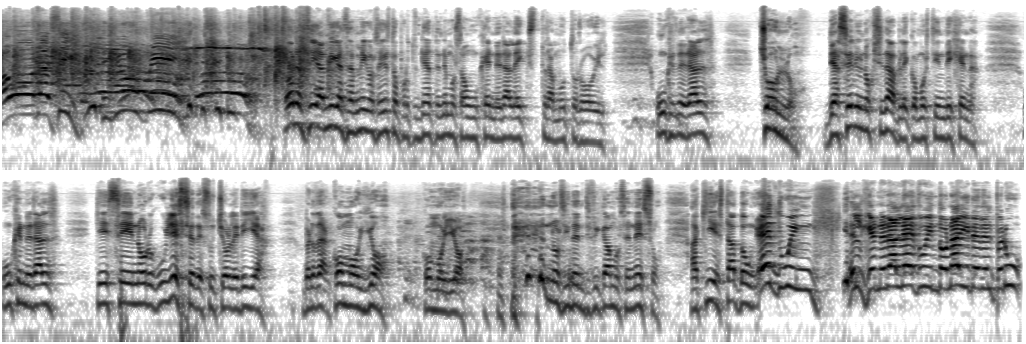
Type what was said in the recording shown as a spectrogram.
Ahora sí. Ahora sí, amigas y amigos, en esta oportunidad tenemos a un general extra motor oil. Un general cholo, de acero inoxidable como este indígena. Un general que se enorgullece de su cholería. ¿verdad? Como yo, como yo. Nos identificamos en eso. Aquí está don Edwin, el general Edwin Donaire del Perú,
